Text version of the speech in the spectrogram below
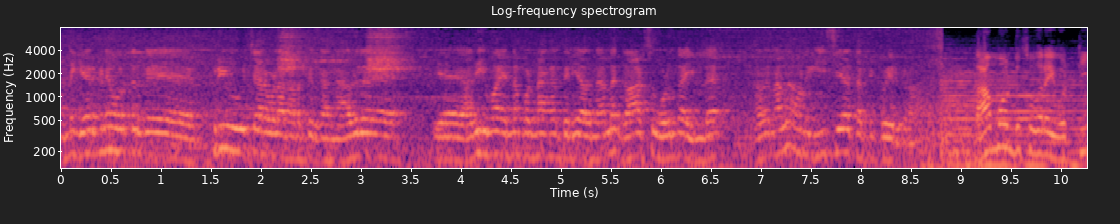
அன்னைக்கு ஏற்கனவே ஒருத்தருக்கு பிரிவு விசார விழா நடத்திருக்காங்க அதில் அதிகமாக என்ன பண்ணாங்கன்னு தெரியாதனால கார்ட்ஸ் ஒழுங்காக இல்லை. அதனால அவனுக்கு ஈஸியாக தப்பி போயிருக்கிறான். காம்பவுண்டு சுவரை ஒட்டி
